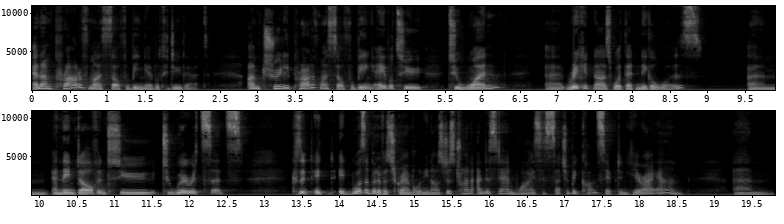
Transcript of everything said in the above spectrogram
And I'm proud of myself for being able to do that. I'm truly proud of myself for being able to to one uh, recognize what that niggle was, um, and then delve into to where it sits. Because it, it, it was a bit of a scramble. I mean, I was just trying to understand why is this such a big concept, and here I am. Um,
